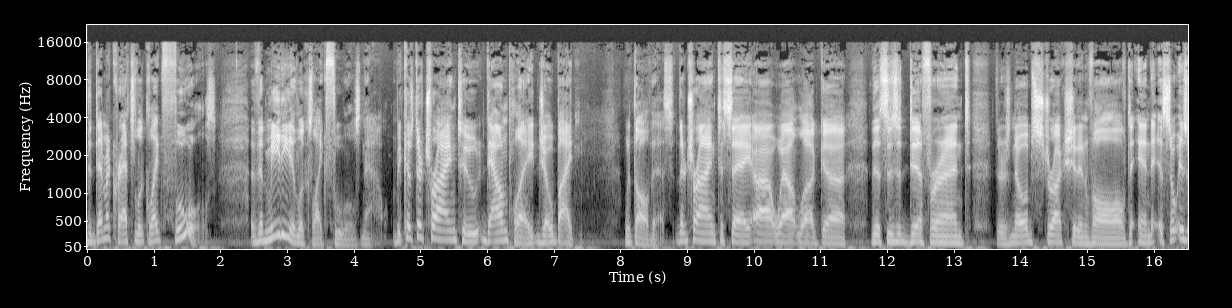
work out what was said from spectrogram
the Democrats look like fools the media looks like fools now because they're trying to downplay Joe Biden with all this. They're trying to say, oh, well, look, uh, this is a different. There's no obstruction involved. And so is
